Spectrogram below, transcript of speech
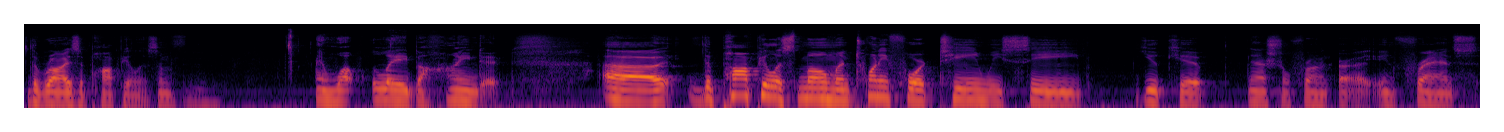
the rise of populism mm. and what lay behind it. Uh, the populist moment, 2014, we see UKIP, National Front uh, in France,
